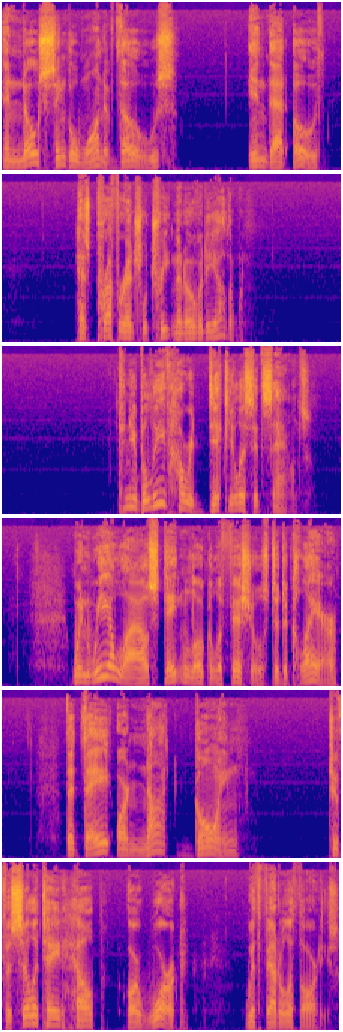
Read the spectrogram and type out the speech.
And no single one of those in that oath has preferential treatment over the other one. Can you believe how ridiculous it sounds? When we allow state and local officials to declare that they are not going to facilitate, help, or work with federal authorities.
